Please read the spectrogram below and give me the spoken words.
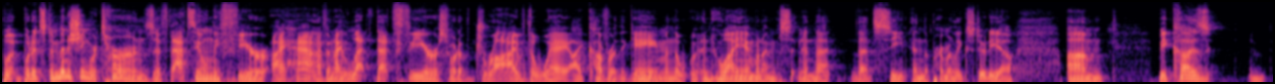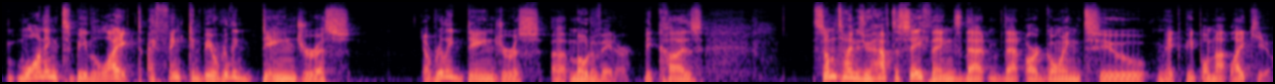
But but it's diminishing returns if that's the only fear I have, and I let that fear sort of drive the way I cover the game and the and who I am when I'm sitting in that that seat in the Premier League studio, um, because wanting to be liked, I think, can be a really dangerous, a really dangerous uh, motivator because sometimes you have to say things that that are going to make people not like you,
